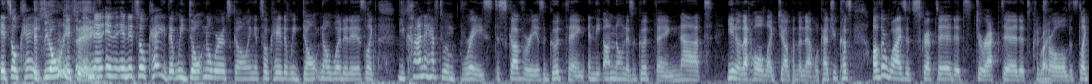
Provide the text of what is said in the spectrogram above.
it's okay. It's the only It's- thing. And, and, and it's okay that we don't know where it's going. It's okay that we don't know what it is. Like you kind of have to embrace discovery as a good thing, and the unknown is a good thing, not you know that whole like jump in the net will catch you. Because otherwise, it's scripted, it's directed, it's controlled. It's like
